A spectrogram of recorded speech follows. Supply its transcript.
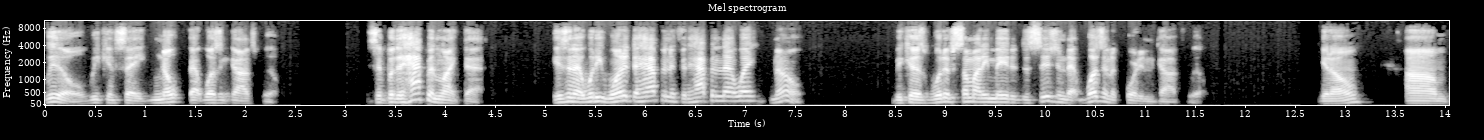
will, we can say, nope, that wasn't God's will. I said, but it happened like that. Isn't that what he wanted to happen if it happened that way? No. Because what if somebody made a decision that wasn't according to God's will? You know, um,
